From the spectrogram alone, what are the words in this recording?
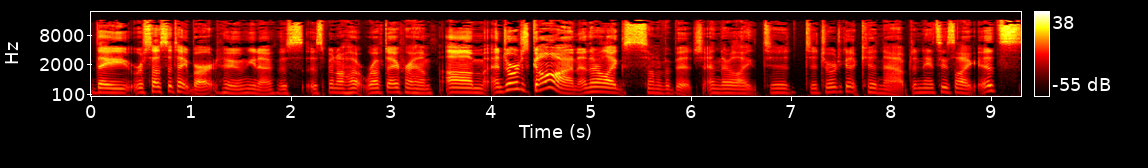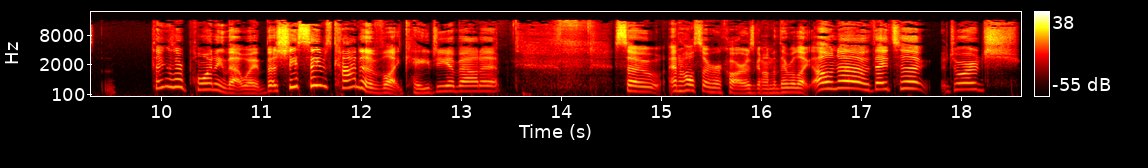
They resuscitate Burt, who you know this it's been a rough day for him. Um, and George is gone, and they're like, "Son of a bitch!" And they're like, "Did did George get kidnapped?" And Nancy's like, "It's things are pointing that way," but she seems kind of like cagey about it. So, and also her car is gone. And they were like, oh no, they took George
